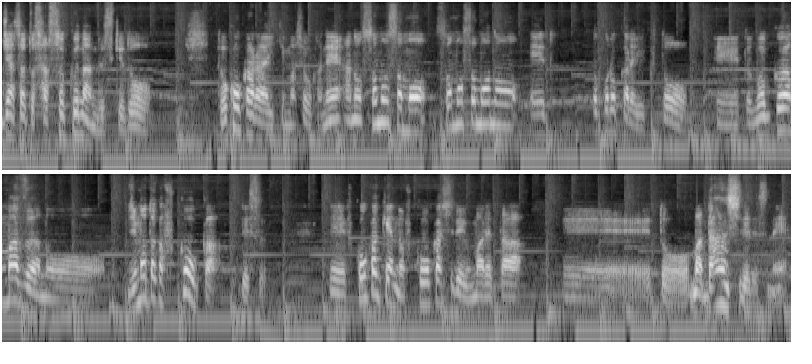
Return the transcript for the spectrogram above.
じゃあちょっと早速なんですけど、どこから行きましょうかね。あの、そもそも、そもそもの、えーとところから行くと、えっ、と、僕はまず、あの、地元が福岡です。で福岡県の福岡市で生まれた、えっ、と、まあ、男子でですね。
